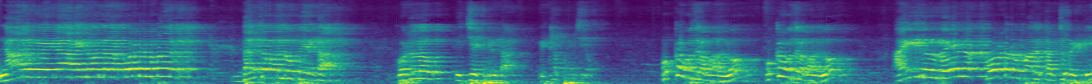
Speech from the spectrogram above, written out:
నాలుగు వేల ఐదు వందల కోట్ల రూపాయలు దళిత బంధువు పేరిట గొడ్డలు ఇచ్చే పేరిట ఎట్లా పంచినాం ఒక్క హుజరాబాద్లో ఒక్క హుజరాబాద్లో ఐదు వేల కోట్ల రూపాయలు ఖర్చు పెట్టి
